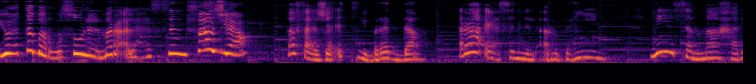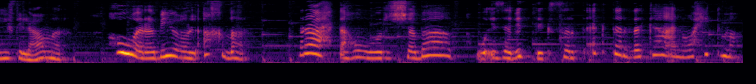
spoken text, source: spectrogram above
يعتبر وصول المرأة لهالسن فاجعة ففاجأتني بردة. رائع سن الأربعين. مين سماه خريف العمر؟ هو ربيع الأخضر. راح تهور الشباب وإذا بدك صرت أكثر ذكاء وحكمة.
